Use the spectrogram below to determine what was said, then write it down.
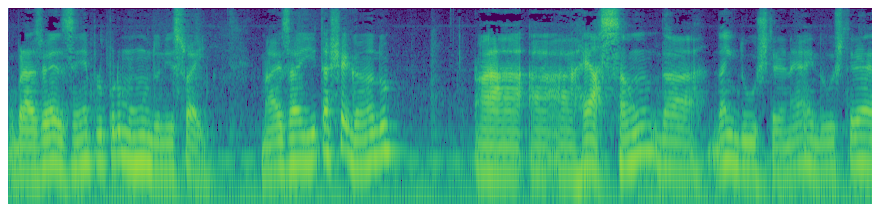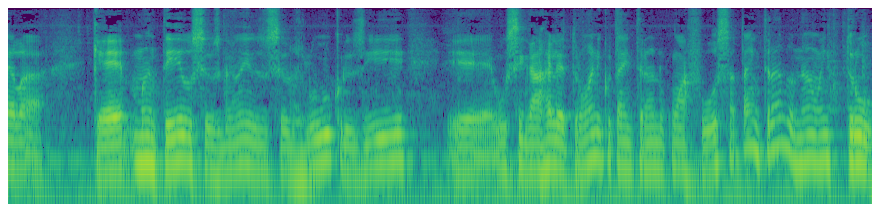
o Brasil é exemplo para o mundo nisso aí. Mas aí está chegando a, a, reação da, da indústria. Né? A indústria ela quer manter os seus ganhos, os seus lucros e é, o cigarro eletrônico está entrando com a força. Está entrando, não, entrou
